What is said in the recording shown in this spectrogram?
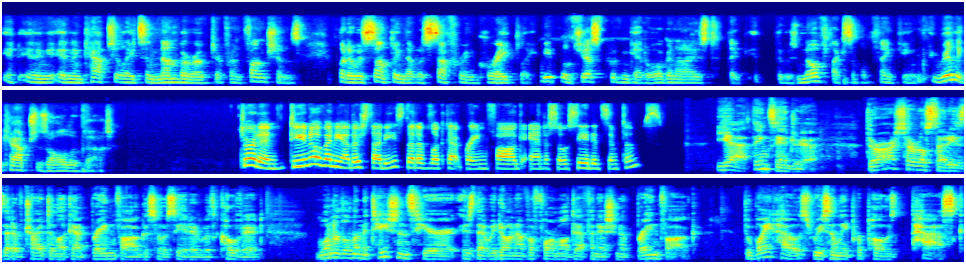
It, it, it, encapsulates a number of different functions, but it was something that was suffering greatly. People just couldn't get organized. They, there was no flexible thinking. It really captures all of that. Jordan, do you know of any other studies that have looked at brain fog and associated symptoms? Yeah, thanks, Andrea. There are several studies that have tried to look at brain fog associated with COVID. One of the limitations here is that we don't have a formal definition of brain fog. The White House recently proposed PASC,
